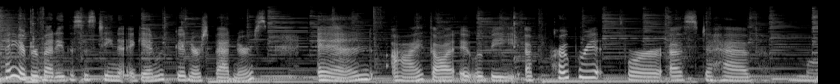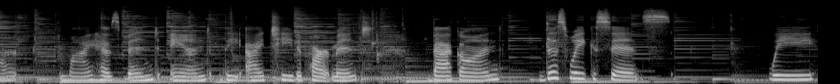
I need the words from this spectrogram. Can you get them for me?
Hey, everybody, this is Tina again with Good Nurse, Bad Nurse. And I thought it would be appropriate for us to have Mark, my husband, and the IT department back on this week since we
